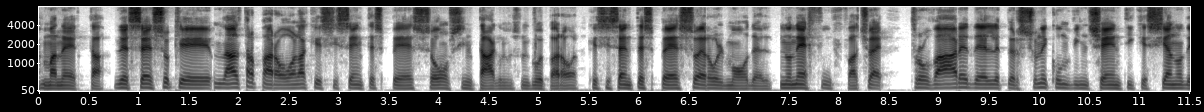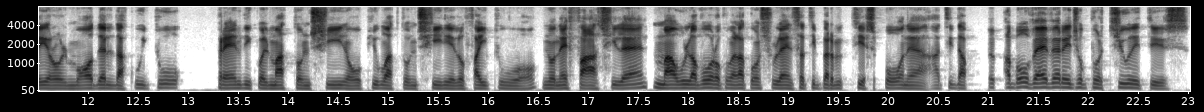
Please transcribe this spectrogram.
Manetta, nel senso che un'altra parola che si sente spesso, un sintagma, sono due parole, che si sente spesso è role model, non è fuffa, cioè trovare delle persone convincenti che siano dei role model da cui tu prendi quel mattoncino o più mattoncini e lo fai tuo, non è facile, ma un lavoro come la consulenza ti, per, ti espone a, ti dà above average opportunities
